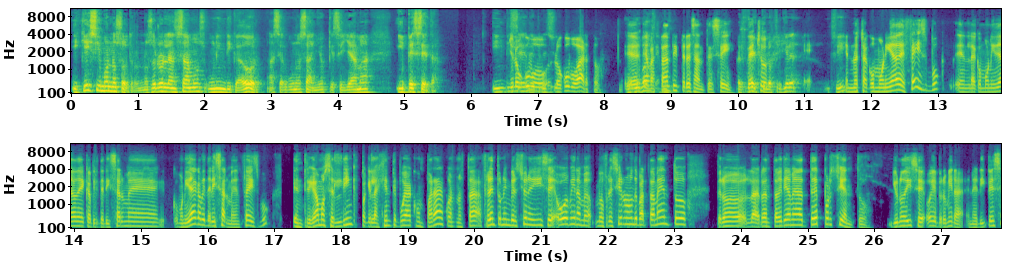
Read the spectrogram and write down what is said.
¿Y qué hicimos nosotros? Nosotros lanzamos un indicador hace algunos años que se llama IPZ. Yo lo ocupo, lo ocupo harto. Es, bastante interesante, sí. de hecho, eh, en nuestra comunidad de Facebook, en la comunidad de Capitalizarme, comunidad de Capitalizarme en Facebook, entregamos el link para que la gente pueda comparar cuando está frente a una inversión y dice, oh, mira, me, ofrecieron un departamento, pero la rentabilidad me da 3%. Y uno dice, oye, pero mira, en el IPZ,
